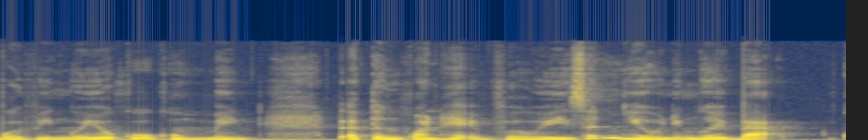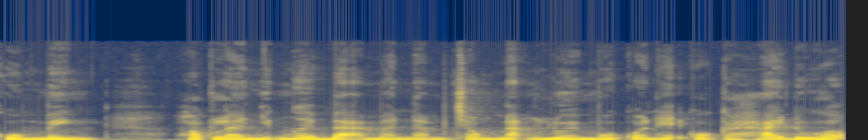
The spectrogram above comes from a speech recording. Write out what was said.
Bởi vì người yêu cũ của mình đã từng quan hệ với rất nhiều những người bạn của mình, hoặc là những người bạn mà nằm trong mạng lưới mối quan hệ của cả hai đứa.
